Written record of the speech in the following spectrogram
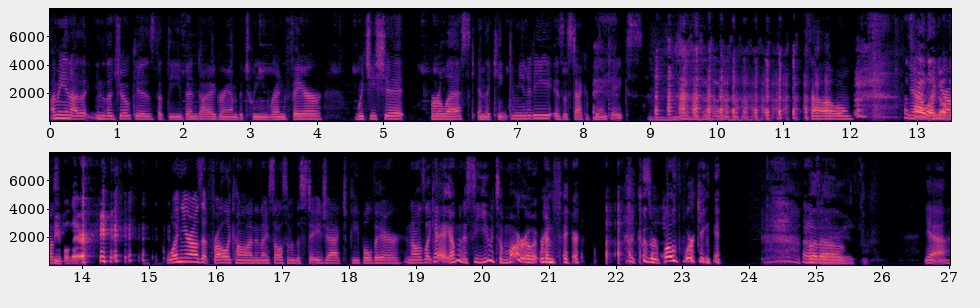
I mean, uh, you know, the joke is that the Venn diagram between Ren Fair, witchy shit, burlesque, in the kink community is a stack of pancakes. So That's Yeah, why I like all I the was- people there. one year I was at Frolicon and I saw some of the stage act people there, and I was like, "Hey, I'm going to see you tomorrow at Ren Fair because we're both working it." But, uh. Yeah,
